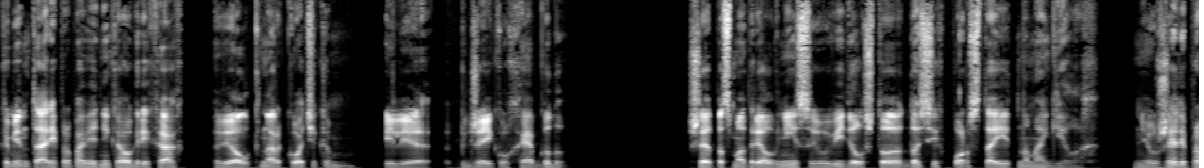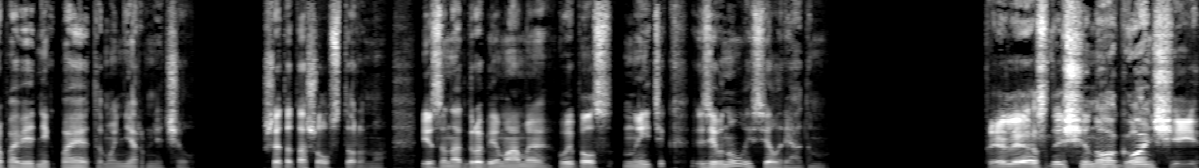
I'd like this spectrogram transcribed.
Комментарий проповедника о грехах вел к наркотикам или к Джейку Хэбгуду? Шет посмотрел вниз и увидел, что до сих пор стоит на могилах. Неужели проповедник поэтому нервничал? Шет отошел в сторону. Из-за надгробия мамы выполз нытик, зевнул и сел рядом. «Прелестный щенок гончий!»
